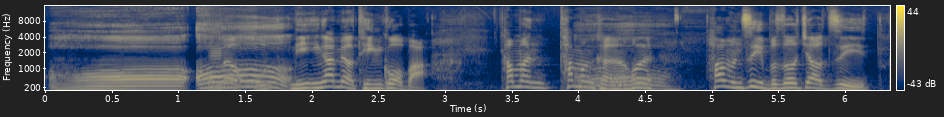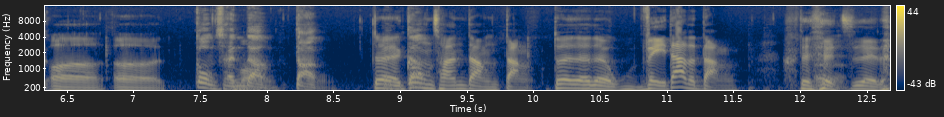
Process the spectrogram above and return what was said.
哦我没有，哦我，你应该没有听过吧？他们他们可能会，哦。他们自己不是都叫自己呃呃，共产党党。对，共产党党，对对对，伟大的党，对对嗯。之类的，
